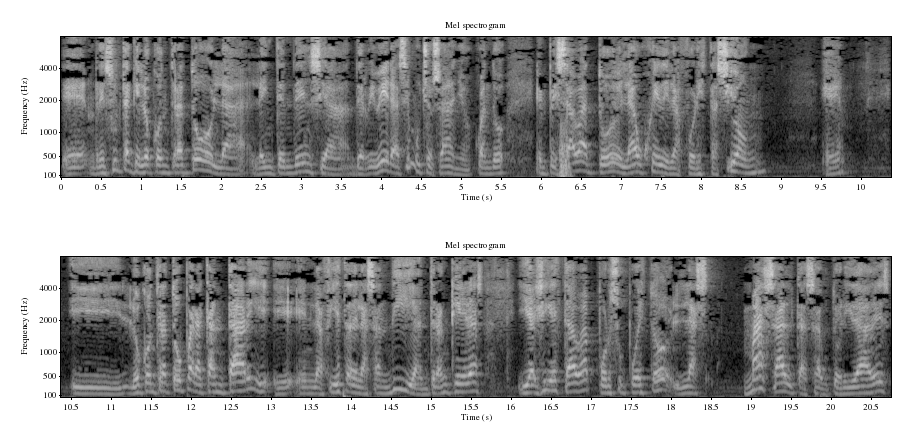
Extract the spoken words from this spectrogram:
Eh, resulta que lo contrató la, la Intendencia de Rivera hace muchos años, cuando empezaba todo el auge de la forestación, ¿eh? y lo contrató para cantar y en la fiesta de la sandía en Tranqueras, y allí estaba, por supuesto, las más altas autoridades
